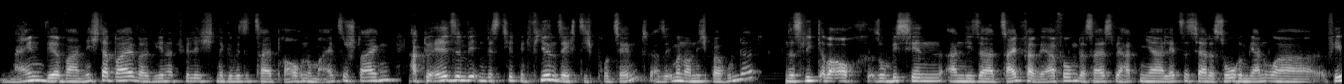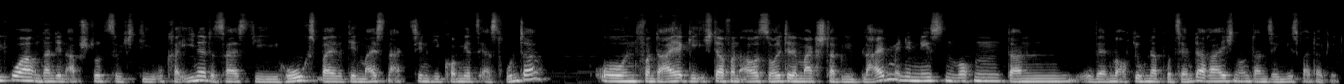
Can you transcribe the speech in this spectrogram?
Nein, wir waren nicht dabei, weil wir natürlich eine gewisse Zeit brauchen, um einzusteigen. Aktuell sind wir investiert mit 64 Prozent, also immer noch nicht bei 100. Das liegt aber auch so ein bisschen an dieser Zeitverwerfung. Das heißt, wir hatten ja letztes Jahr das Hoch im Januar, Februar und dann den Absturz durch die Ukraine. Das heißt, die Hochs bei den meisten Aktien, die kommen jetzt erst runter. Und von daher gehe ich davon aus, sollte der Markt stabil bleiben in den nächsten Wochen, dann werden wir auch die 100 Prozent erreichen und dann sehen, wie es weitergeht.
